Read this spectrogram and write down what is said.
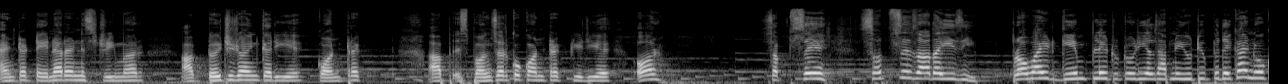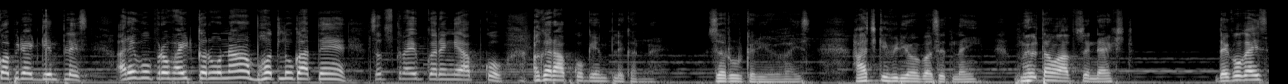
entertainer and streamer आप ट्विच ज्वाइन करिए कॉन्ट्रैक्ट आप स्पॉन्सर को कॉन्ट्रैक्ट कीजिए और सबसे सबसे ज़्यादा easy provide game play tutorials आपने यूट्यूब पे देखा है? नो कॉपीराइट गेम प्लेस अरे, वो प्रोवाइड करो ना, बहुत लोग आते हैं। सब्सक्राइब करेंगे आपको, अगर आपको गेम प्ले करना है। ज़रूर करिएगा गाइस आज की वीडियो में बस इतना ही। मिलता हूँ आपसे नेक्स्ट देखो गाइस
